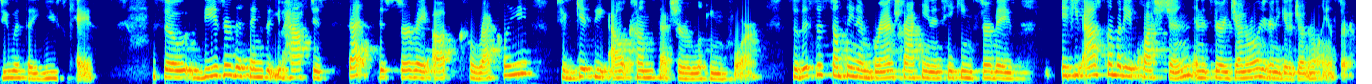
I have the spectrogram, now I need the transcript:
do with the use case. So these are the things that you have to set the survey up correctly to get the outcomes that you're looking for. So this is something in brand tracking and taking surveys. If you ask somebody a question and it's very general, you're going to get a general answer.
